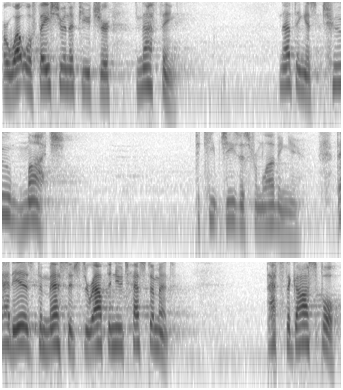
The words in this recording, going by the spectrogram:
or what will face you in the future, nothing, nothing is too much to keep Jesus from loving you. That is the message throughout the New Testament. That's the gospel.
